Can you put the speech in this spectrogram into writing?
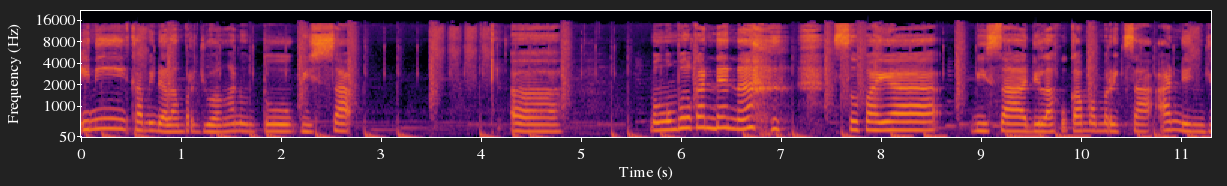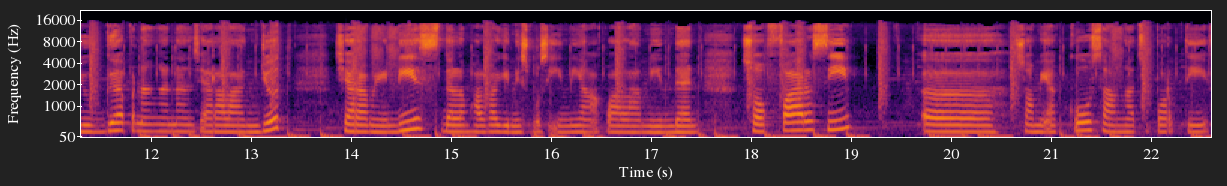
ini kami dalam perjuangan untuk bisa uh, mengumpulkan dana supaya bisa dilakukan pemeriksaan dan juga penanganan secara lanjut secara medis dalam hal vaginismus ini yang aku alamin. Dan so far sih uh, suami aku sangat suportif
